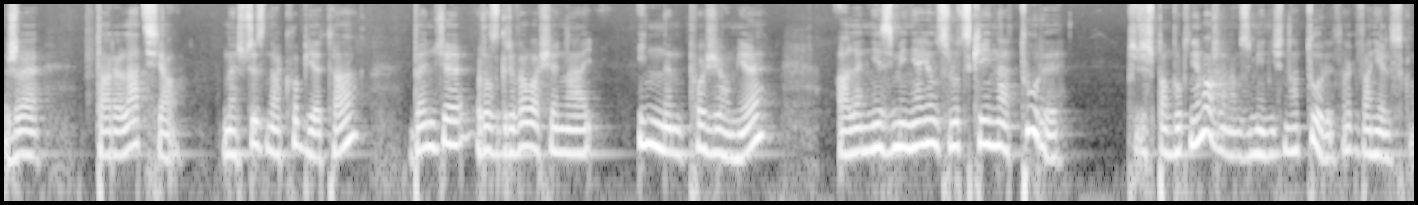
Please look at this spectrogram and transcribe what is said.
że ta relacja mężczyzna-kobieta będzie rozgrywała się na innym poziomie, ale nie zmieniając ludzkiej natury. Przecież Pan Bóg nie może nam zmienić natury, tak, w anielską.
